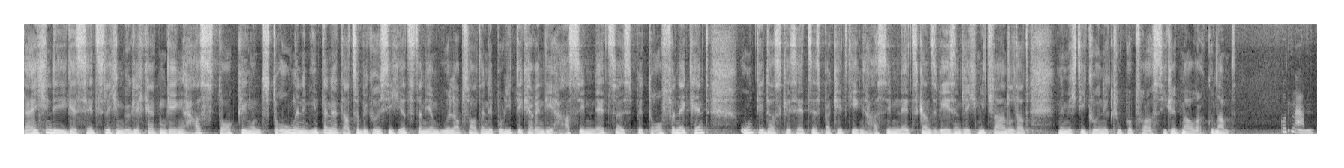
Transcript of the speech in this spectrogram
Reichen die gesetzlichen Möglichkeiten gegen Hass, Stalking und Drohungen im Internet? Dazu begrüße ich jetzt an ihrem Urlaubsort eine Politikerin, die Hass im Netz als Betroffene kennt und die das Gesetzespaket gegen Hass im Netz ganz wesentlich mitverhandelt hat, nämlich die grüne Klubobfrau Sigrid Maurer. Guten Abend. Guten Abend.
